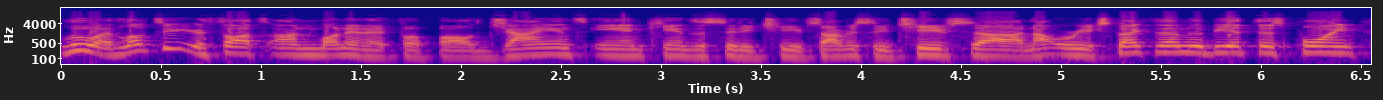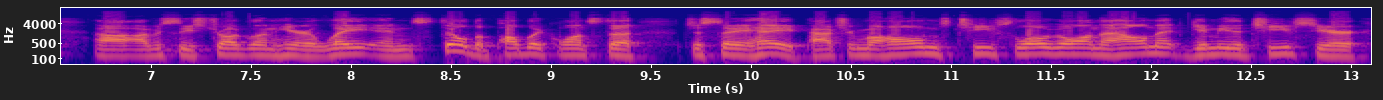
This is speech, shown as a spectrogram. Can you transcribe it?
Lou, I'd love to get your thoughts on Monday Night Football, Giants and Kansas City Chiefs. Obviously, Chiefs uh, not where we expected them to be at this point. Uh, obviously, struggling here late, and still the public wants to just say, "Hey, Patrick Mahomes, Chiefs logo on the helmet. Give me the Chiefs here."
